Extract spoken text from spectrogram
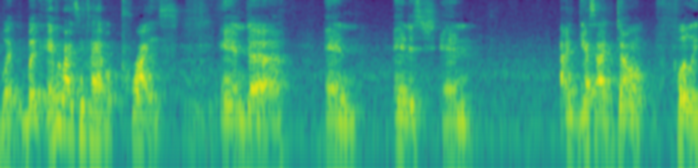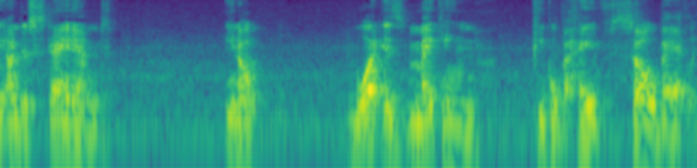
but but everybody seems to have a price, and uh, and and it's and I guess I don't fully understand, you know, what is making people behave so badly.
